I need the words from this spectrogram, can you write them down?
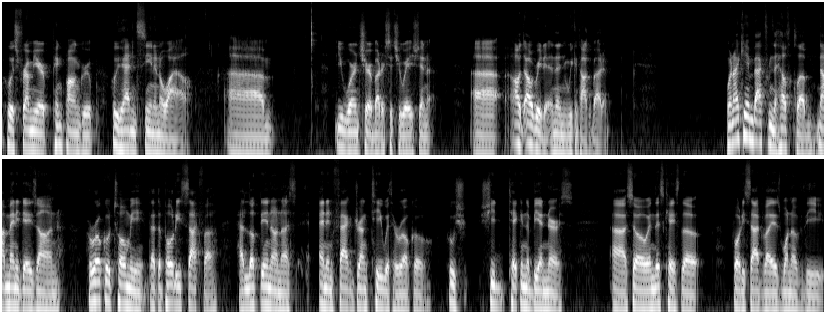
who was from your ping pong group who you hadn't seen in a while. Um, you weren't sure about her situation. Uh, I'll, I'll read it and then we can talk about it. When I came back from the health club, not many days on, Hiroko told me that the Bodhisattva had looked in on us and, in fact, drunk tea with Hiroko, who sh- she'd taken to be a nurse. Uh, so, in this case, the Bodhisattva is one of the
